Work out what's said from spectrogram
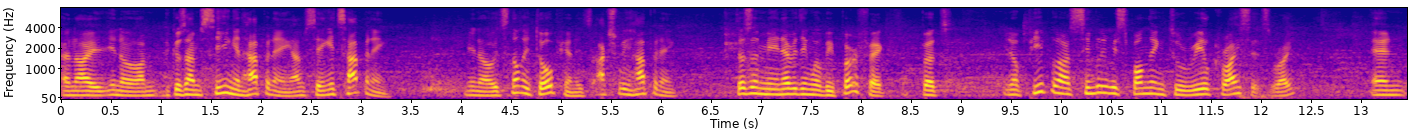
and I, you know, I'm, because I'm seeing it happening, I'm saying it's happening. You know, it's not utopian, it's actually happening. Doesn't mean everything will be perfect, but you know, people are simply responding to real crisis, right? And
